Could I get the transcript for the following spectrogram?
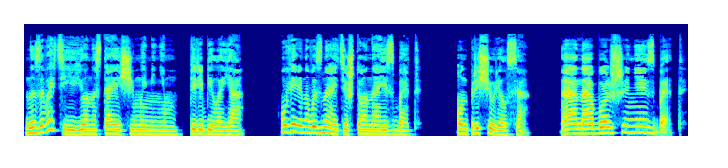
«Называйте ее настоящим именем», — перебила я. «Уверена, вы знаете, что она из Бет». Он прищурился. Она больше не из Бет.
